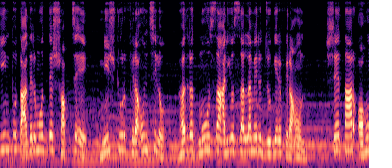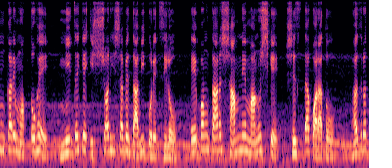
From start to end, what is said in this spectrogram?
কিন্তু তাদের মধ্যে সবচেয়ে নিষ্ঠুর ফেরাউন ছিল হজরত মুসা আলিউসাল্লামের যুগের ফেরাউন। সে তার অহংকারে মত্ত হয়ে নিজেকে ঈশ্বর হিসাবে দাবি করেছিল এবং তার সামনে মানুষকে সিজদা করাতো। হজরত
